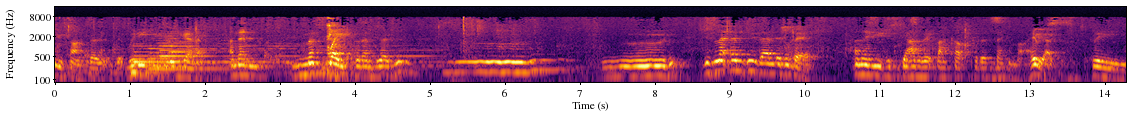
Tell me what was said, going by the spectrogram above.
Few times so we need it together. And then you must wait for them to go. Just let them do their little bit. And then you just gather it back up for the second bar. Here we go. Three.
